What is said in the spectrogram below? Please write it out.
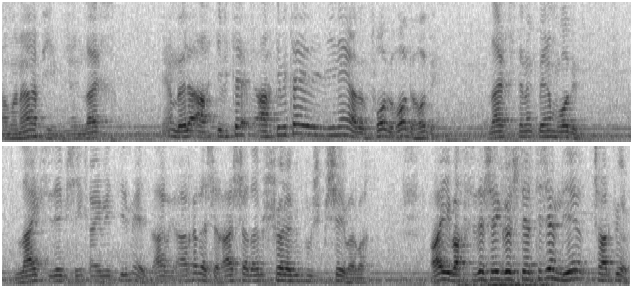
Ama ne yapayım yani like yani böyle aktivite aktivite yine ya hobi hobi hobi. Like istemek benim hobim. Like size bir şey kaybettirmez. Ar- arkadaşlar aşağıda bir şöyle bir, bir şey var bak. Ay bak size şey göstereceğim diye çarpıyorum.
